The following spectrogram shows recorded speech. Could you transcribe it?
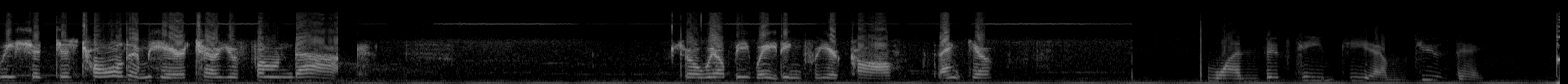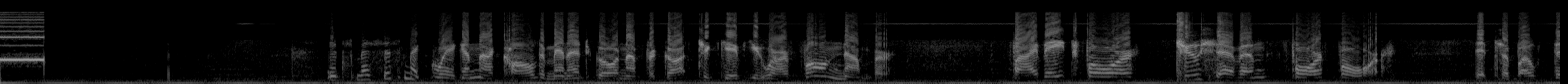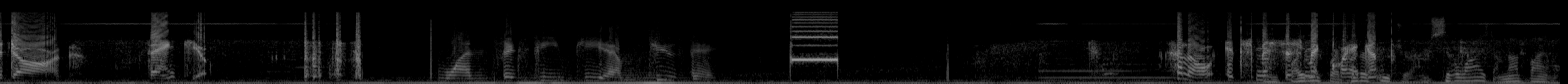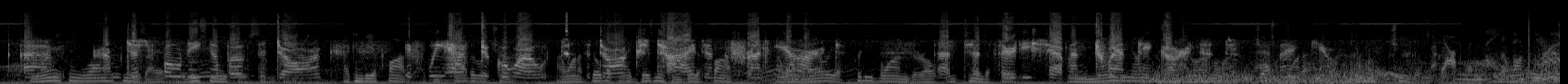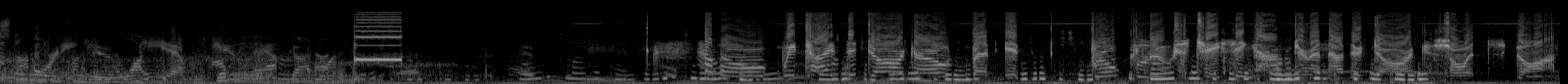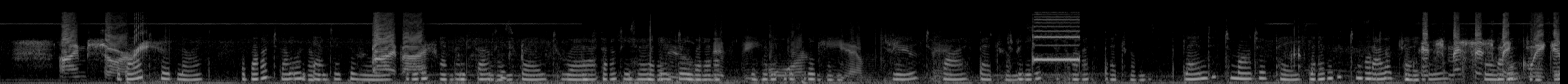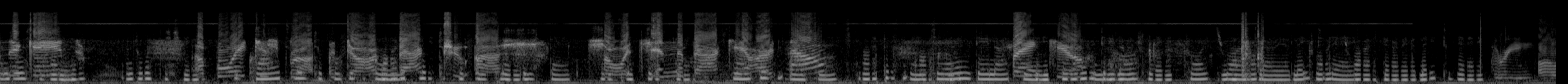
we should just hold him here till you phone back. So we'll be waiting for your call. Thank you. 1:15 p.m. Tuesday. It's Mrs. McWigan. I called a minute ago and I forgot to give you our phone number. 584-2744. It's about the dog. Thank you. 1:16 better McWigan. future. I'm civilized. I'm not violent. The Um, only thing wrong I'm with me is I have a phoning loose nature about of the some kind. dog. I can be a father. If I can have father to a go child. out, I want to the build up my business and be a father. front I want to marry a pretty blonde girl, That's 18 to 30. I'm 3720 99% normal. I just Thank want to you. give me a chance. And I want people to stop making fun of me when I walk p.m. Good man, if God wanted me. Hello, we tied the dog out, but it broke loose chasing after another dog, so it's gone. I'm About sorry. midnight, about someone entered the room Bye-bye. and found his way to where he heard everywhere. He heard 2:54 everything. p.m. Three to five bedrooms. Three to five bedrooms. Blended tomato paste. Blended tomato salad It's dressing. Mrs. salad McWigan dressing, again. And Worcestershire. A boy just brought the dog back to us. So it's in the backyard now? arsonist, snipers mates wearing daylight Thank you. wearing daylight raid, Troy's right area late today, right area late today.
